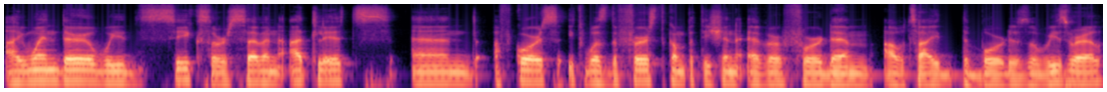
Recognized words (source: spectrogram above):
I went there with six or seven athletes, and of course, it was the first competition ever for them outside the borders of Israel.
